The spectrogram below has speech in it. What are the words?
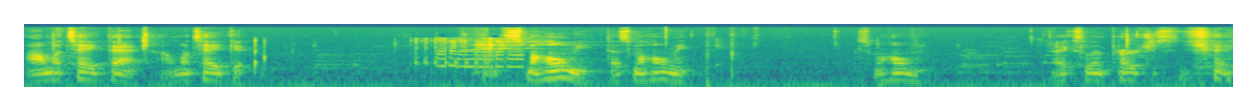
I'm gonna take that. I'm gonna take it. It's my homie. That's my homie. It's my homie. Excellent purchase. Jay.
